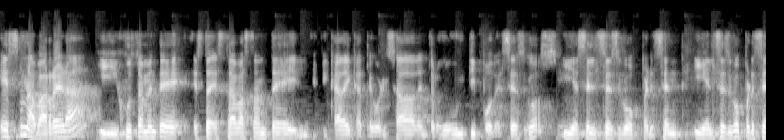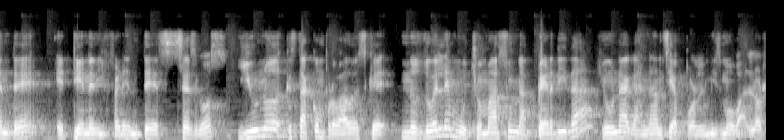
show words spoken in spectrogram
es una barrera y justamente está, está bastante identificada y categorizada dentro de un tipo de sesgos y es el sesgo presente. Y el sesgo presente eh, tiene diferentes sesgos y uno que está comprobado es que nos duele mucho más una pérdida que una ganancia por el mismo valor.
